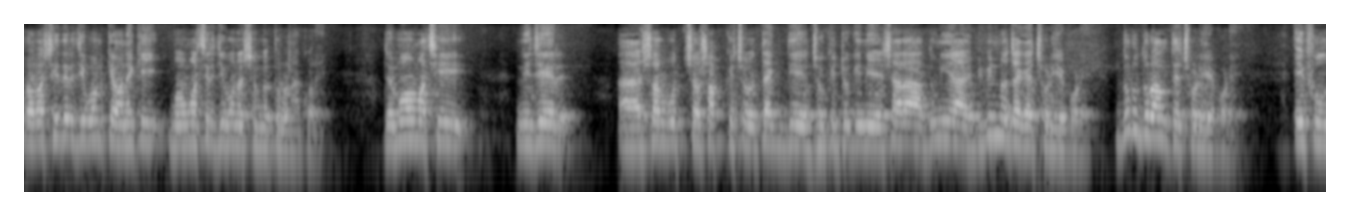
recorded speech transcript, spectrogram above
প্রবাসীদের জীবনকে অনেকেই মৌমাছির জীবনের সঙ্গে তুলনা করে। যে মৌমাছি নিজের সর্বোচ্চ সব কিছু ত্যাগ দিয়ে ঝুঁকি টুকি নিয়ে সারা দুনিয়ায় বিভিন্ন জায়গায় ছড়িয়ে পড়ে, দূর দূরান্তে ছড়িয়ে পড়ে। এই ফুল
